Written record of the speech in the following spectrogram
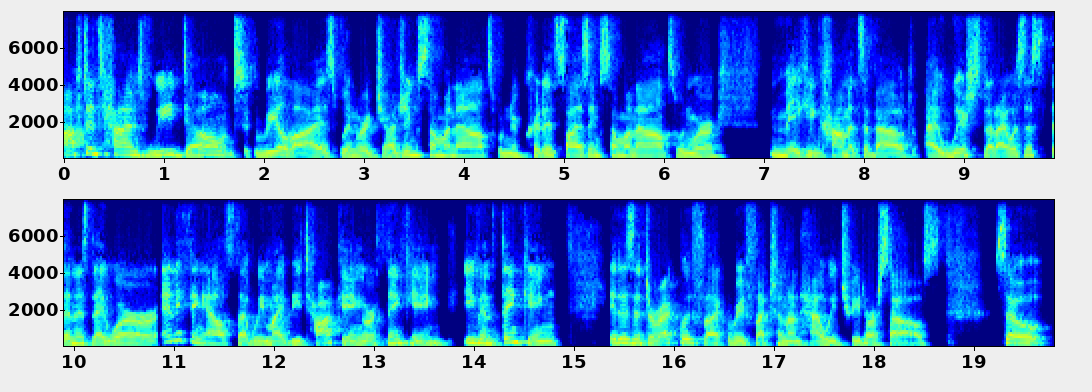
oftentimes we don't realize when we're judging someone else, when we're criticizing someone else, when we're making comments about, I wish that I was as thin as they were, or anything else that we might be talking or thinking, even thinking, it is a direct reflect, reflection on how we treat ourselves. So,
